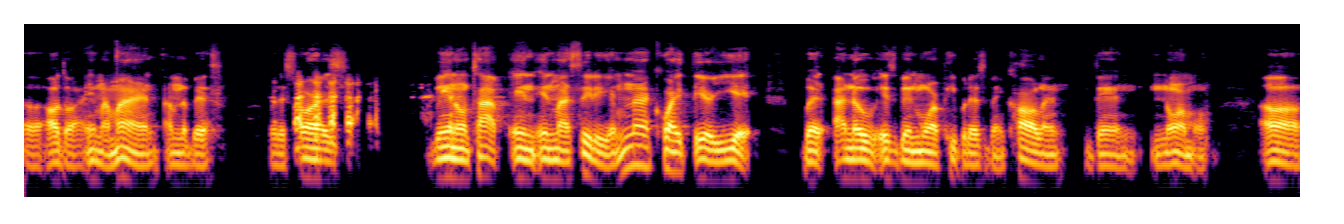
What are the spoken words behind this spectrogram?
uh, although I, in my mind I'm the best. But as far as being on top in in my city, I'm not quite there yet. But I know it's been more people that's been calling than normal. Uh,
